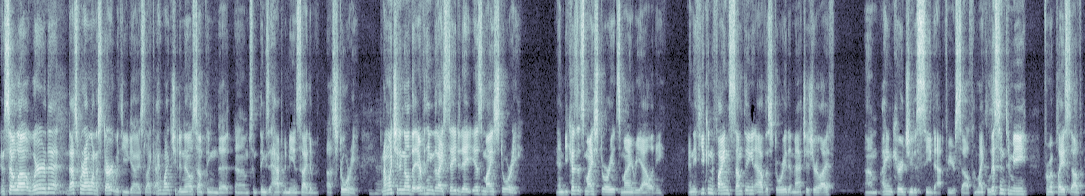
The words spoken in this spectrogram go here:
And so, uh, where that that's where I want to start with you guys. Like, I want you to know something that um, some things that happened to me inside of a story, Mhm. and I want you to know that everything that I say today is my story, and because it's my story, it's my reality. And if you can find something out of the story that matches your life, um, I encourage you to see that for yourself and like listen to me from a place of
